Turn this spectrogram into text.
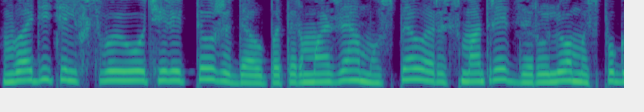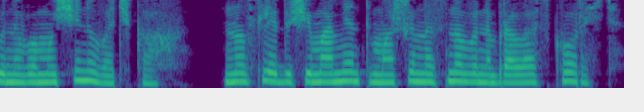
Водитель, в свою очередь, тоже дал по тормозам, успела рассмотреть за рулем испуганного мужчину в очках. Но в следующий момент машина снова набрала скорость.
